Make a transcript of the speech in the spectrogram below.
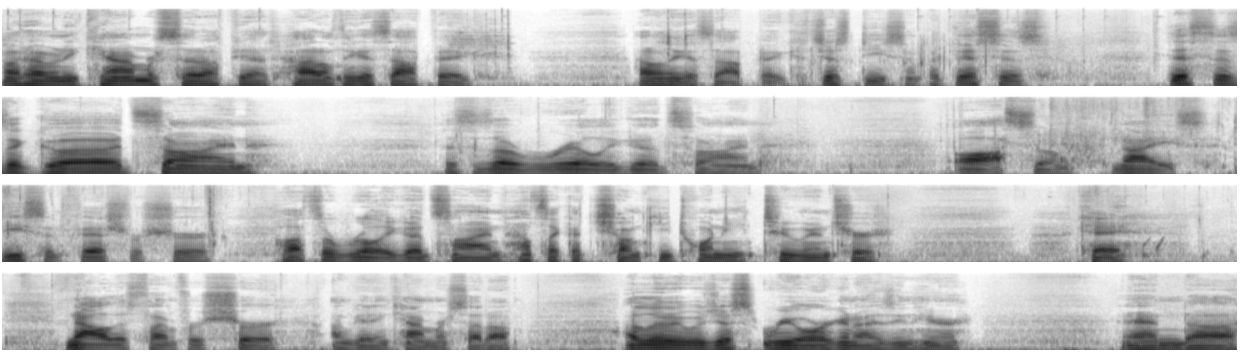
Not having any camera set up yet. I don't think it's that big. I don't think it's that big. It's just decent, but this is this is a good sign. This is a really good sign. Awesome, nice, decent fish for sure. Well, that's a really good sign. That's like a chunky 22 incher. Okay, now this time for sure, I'm getting camera set up. I literally was just reorganizing here and uh,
